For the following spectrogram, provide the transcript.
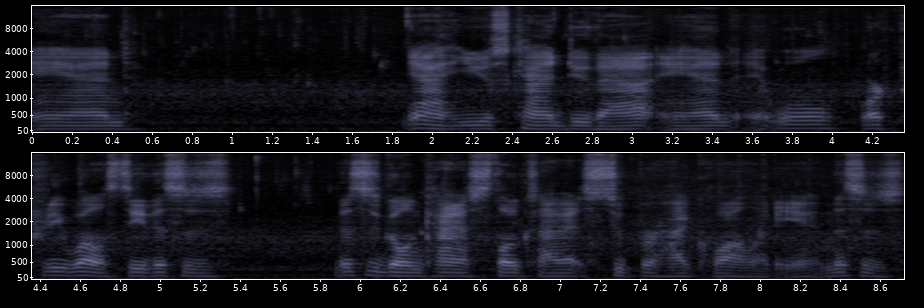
and yeah, you just kind of do that, and it will work pretty well. See, this is this is going kind of slow because I have it super high quality, and this is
